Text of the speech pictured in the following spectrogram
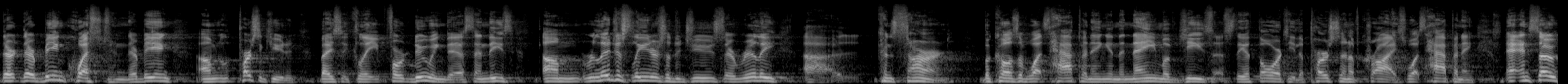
they're, they're being questioned, they're being um, persecuted, basically, for doing this. And these um, religious leaders of the Jews, they're really uh, concerned because of what's happening in the name of Jesus, the authority, the person of Christ, what's happening. And so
